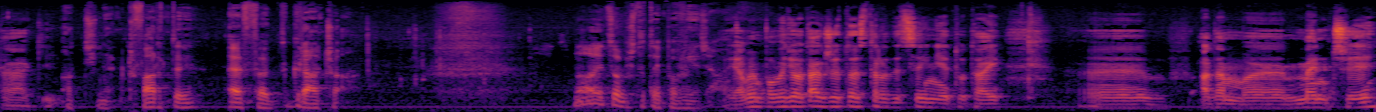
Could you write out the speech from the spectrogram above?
Tak, i Odcinek czwarty, efekt gracza. No i co byś tutaj powiedział? Ja bym powiedział tak, że to jest tradycyjnie tutaj e, Adam e, męczy,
